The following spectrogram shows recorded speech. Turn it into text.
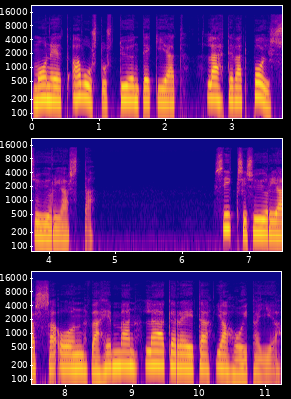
monet avustustyöntekijät lähtevät pois Syyriasta. Siksi Syyriassa on vähemmän lääkäreitä ja hoitajia.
